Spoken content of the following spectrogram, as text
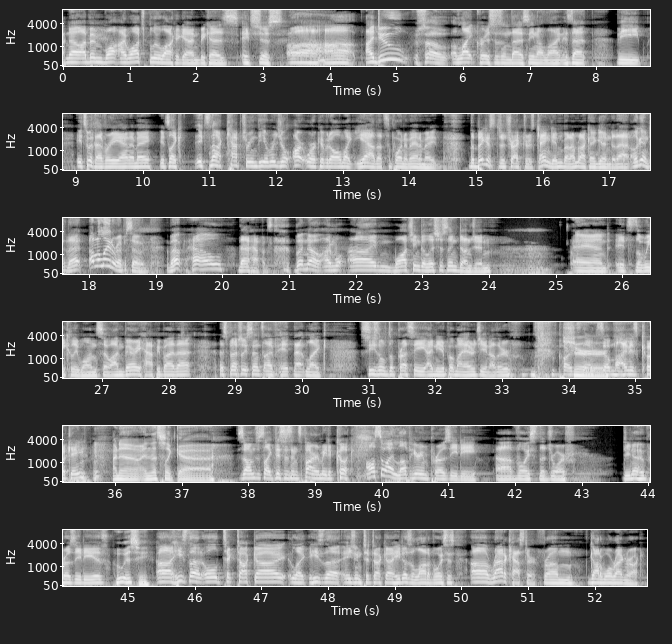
no, I've been wa- I watched Blue Lock again because it's just uh, I do so a light criticism that I've seen online is that the it's with every anime. It's like it's not capturing the original artwork of it all. I'm like, yeah, that's the point of anime. The biggest detractor is Kengan, but I'm not going to get into that. I'll get into that on a later episode about how that happens. But no, I'm I'm watching Delicious in Dungeon and it's the weekly one, so I'm very happy by that. Especially since I've hit that like seasonal depressy. I need to put my energy in other parts. Sure. Thing, so mine is cooking. I know, and that's like, uh, So I'm just like, this is inspiring me to cook. Also, I love hearing ProZD uh, voice the dwarf. Do you know who ProZD is? who is he? Uh, he's that old TikTok guy. Like he's the Asian TikTok guy. He does a lot of voices. Uh, Ratatoskr from God of War Ragnarok.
